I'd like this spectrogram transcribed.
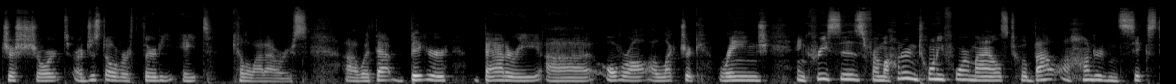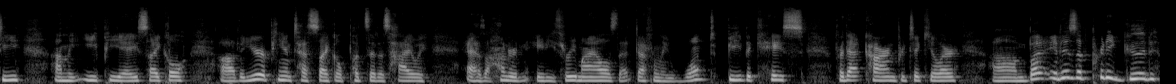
just short or just over 38 kilowatt hours. Uh, with that bigger battery, uh, overall electric range increases from 124 miles to about 160 on the EPA cycle. Uh, the European test cycle puts it as high as 183 miles. That definitely won't be the case for that car in particular, um, but it is a pretty good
